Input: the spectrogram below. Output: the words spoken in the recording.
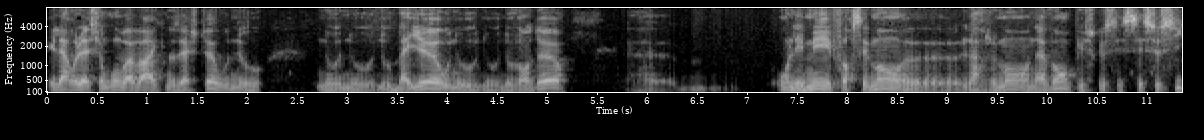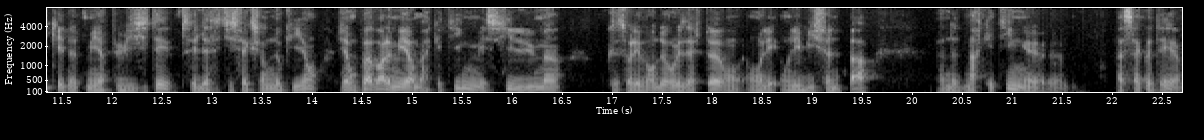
Et la relation qu'on va avoir avec nos acheteurs ou nos, bailleurs ou nos, vendeurs, on les met forcément euh, largement en avant puisque c'est ceci qui est notre meilleure publicité, c'est la satisfaction de nos clients. On peut avoir le meilleur marketing, mais si l'humain, que ce soit les vendeurs ou les acheteurs, on, ne les, on les bichonne pas, euh, notre marketing euh, passe à côté. Hein.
